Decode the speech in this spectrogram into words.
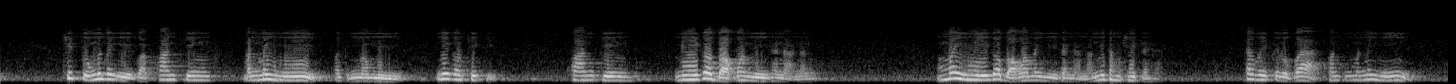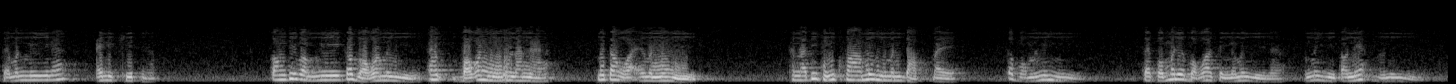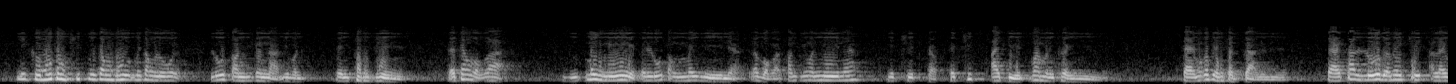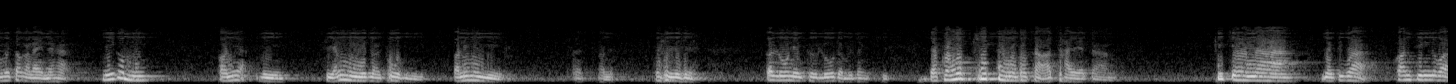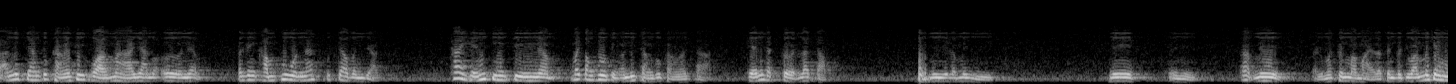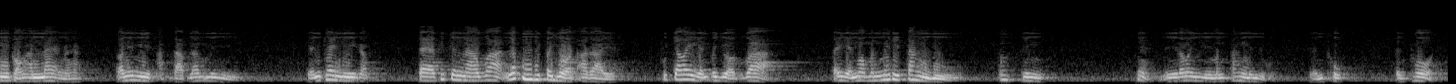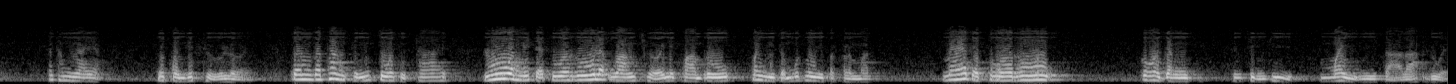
คิดสูงขึ้นไปอีกว่าความจริงมันไม่มี มันถึงมามี นี่ก็คิดอีก ความจริงมีก็บอกว่ามีขนาดนั้น ไม่มีก็บอกว่าไม่มีขนาดนั้น ไม่ต้องคิดนะฮะถ้าไปสรุปว่าความจริงมันไม่มี แต่มันมีนะไอ้นี่คิดนะครับ ตรงที่ว่ามีก็บอกว่าไม่มีบอกว่ามีเท่านั้นนะไม่ต้องว่าไอ้มันไม่มีขณะที่ถึงความไม่มีมันดับไป ก็บอกมันไม่มี แต่ผมไม่ได้บอกว่าสิ่งนั้นไม่มีนะมันไม่มีตอนเนี้ยมันไม่มีนี่คือไม่ต้องคิดไม่ต้องพูดไม่ต้องรู้ รู้ตอนนี้ขนาดนี้มันเป็นความจริงแต่ถ้าบอกว่าไม่มีไปรู้ตอนไม่มีเนี่ย แล้วบอกว่าความจริงมันมีนะไม่คิดกับไปคิดอดีตว่ามันเคยมี แต่มันก็เป็นสัจจะอยู่ดีแต่ถ้ารู้โดยไม่คิดอะไรไม่ต้องอะไรนะฮะนี้ก็มีตอนเนี้ยมี สียงมีเราพูดมีตอนนี้ไม่มีตอนนี้ก็รู้เนี่ยคือรู้แต่ไม่ต้องคิด แต่ความว่าคิดในภาษาไทยอาจารย์พิจารณาอย่างที่ว่าความจริงว่าอนิจจังทุกขังที่บอกมหายานว่าเออเนี่ยมันเป็นคำพูดนะพระเจ้าบัญญัติ ถ้าเห็นจริงๆเนี่ยไม่ต้องพูดถึงอนิจจังทุกขังราชาเห็นแต่เกิดและดับ มีแล้วไม่มีมีไม่มีถ้ามีแต่มันขึ้นมาใหม่แล้วเป็นปัจจุบันไม่ใช่มีของอันแรกนะฮะตอนนี้มีอัดับแล้วไม่มี เห็นแค่นี้ครับ แต่พิจารณาว่าแล้วมันมีประโยชน์อะไรพระเจ้าให้เห็นประโยชน์ว่าแต่เห็นว่ามันไม่ได้ตั้งอยู่จริงเนี่ยมีแล้วไม่มีมันตั้งไม่อยู่ เห็นทุกข์เป็นโทษแล้วทำไงอะไม่ควรยึดถือเลยจนกระทั่งถึงตัวสุดท้าย รู้ว่ามีแต่ตัวรู้และวางเฉยในความรู้ ไม่มีสมมุติไม่มีปรมัตแม้แต่ตัวรู้ ก็ยังถึงสิ่งที่ไม่มีสาระด้วย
